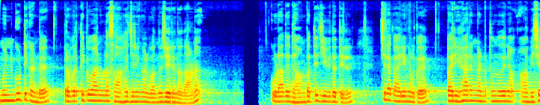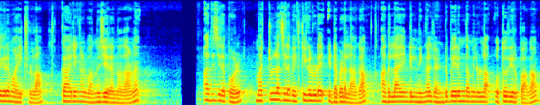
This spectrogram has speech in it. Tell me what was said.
മുൻകൂട്ടി കണ്ട് പ്രവർത്തിക്കുവാനുള്ള സാഹചര്യങ്ങൾ വന്നു ചേരുന്നതാണ്. കൂടാതെ ദാമ്പത്യ ജീവിതത്തിൽ ചില കാര്യങ്ങൾക്ക് പരിഹാരം കണ്ടെത്തുന്നതിന് ആവശ്യകരമായിട്ടുള്ള കാര്യങ്ങൾ വന്നു ചേരുന്നതാണ്. അത് ചിലപ്പോൾ മറ്റുള്ള ചില വ്യക്തികളുടെ ഇടപെടലാകാം. അതല്ല എങ്കിൽ നിങ്ങൾ രണ്ടുപേരും തമ്മിലുള്ള ഒത്തുതീർപ്പാകാം.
